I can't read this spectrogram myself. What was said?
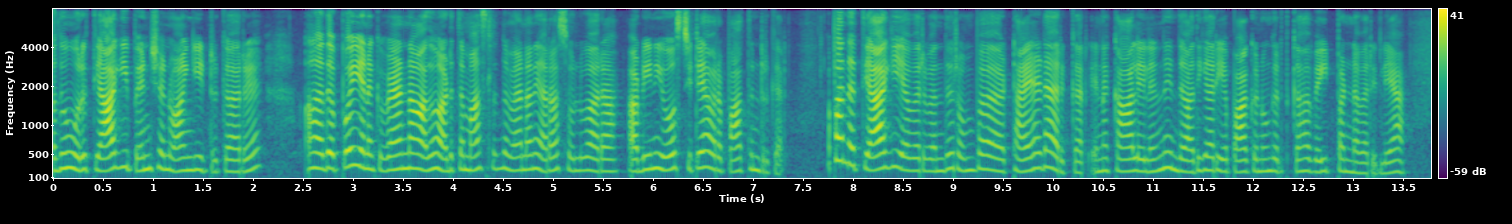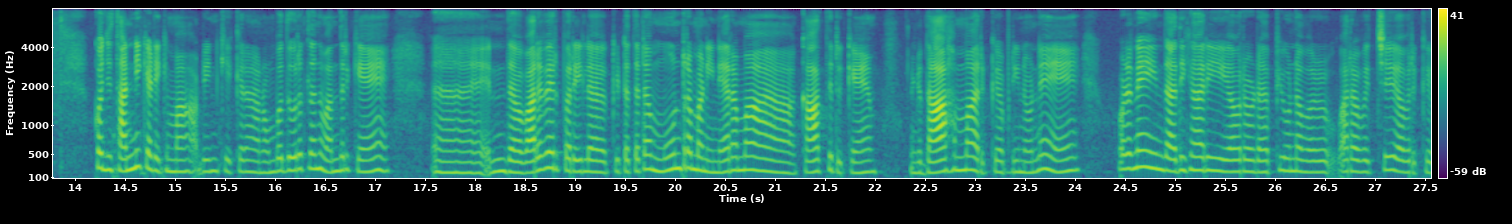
அதுவும் ஒரு தியாகி பென்ஷன் வாங்கிட்டு இருக்காரு. அதை போய் எனக்கு வேணாம் அதுவும் அடுத்த மாதத்துலேருந்து வேணான்னு யாராவது சொல்லுவாரா அப்படின்னு யோசிச்சுட்டே அவரை பார்த்துட்டுருக்கார் அப்போ அந்த தியாகி அவர் வந்து ரொம்ப டயர்டாக இருக்கார். ஏன்னா காலையிலேருந்து இந்த அதிகாரியை பார்க்கணுங்கிறதுக்காக வெயிட் பண்ணவர் இல்லையா? கொஞ்சம் தண்ணி கிடைக்குமா அப்படின்னு கேட்குறேன் ரொம்ப தூரத்துலேருந்து வந்திருக்கேன். இந்த வரவேற்பறையில் கிட்டத்தட்ட மூன்றரை மணி நேரமாக காத்துருக்கேன் எனக்கு தாகமாக இருக்குது அப்படின்னோடனே உடனே இந்த அதிகாரி அவரோட பியூனை வர வச்சு அவருக்கு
